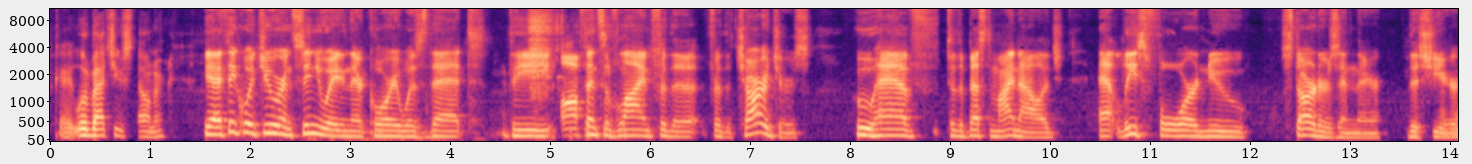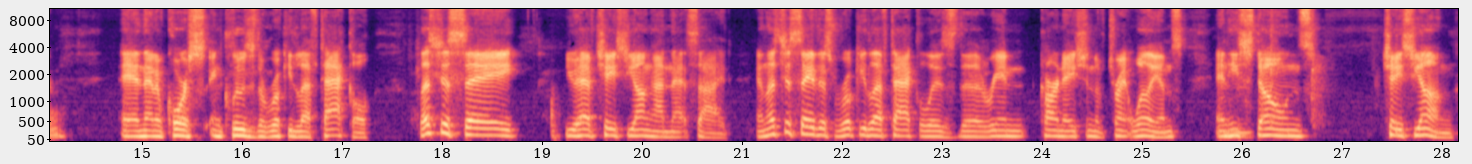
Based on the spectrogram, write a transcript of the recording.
Okay. What about you, Stoner? Yeah, I think what you were insinuating there, Corey, was that the offensive line for the for the Chargers, who have, to the best of my knowledge, at least four new starters in there this year, and then of course includes the rookie left tackle. Let's just say you have Chase Young on that side, and let's just say this rookie left tackle is the reincarnation of Trent Williams, and he mm-hmm. stones Chase Young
